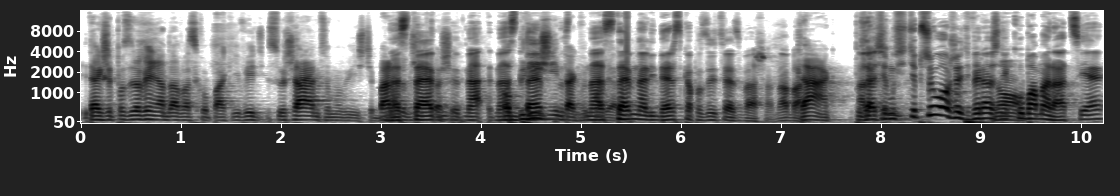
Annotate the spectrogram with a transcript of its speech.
I także pozdrowienia dla was, chłopaki. Wiecie, słyszałem, co mówiliście. Bardzo Następ, się na, następ, tak następna liderska pozycja jest wasza. Dobra. Tak. Poza Ale się tym- musicie przyłożyć wyraźnie, No. Kuba ma rację.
